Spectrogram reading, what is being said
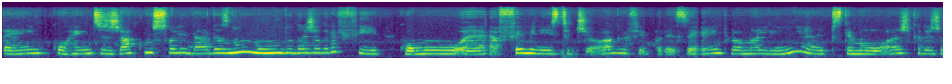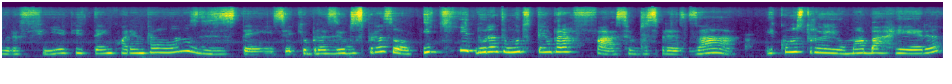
tem correntes já consolidadas no mundo da geografia, como é, a Feminist Geography, por exemplo, é uma linha epistemológica da geografia que tem 40 anos de existência, que o Brasil desprezou. E que durante muito tempo era fácil desprezar e construir uma barreira,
